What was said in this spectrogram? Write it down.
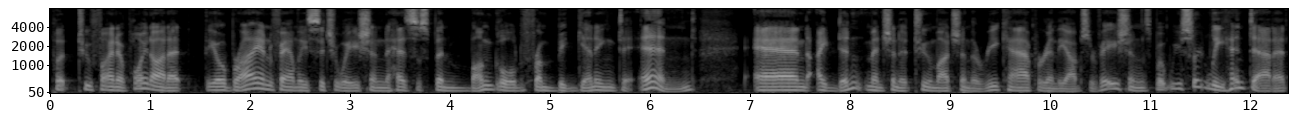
put too fine a point on it. The O'Brien family situation has just been bungled from beginning to end. And I didn't mention it too much in the recap or in the observations, but we certainly hint at it.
